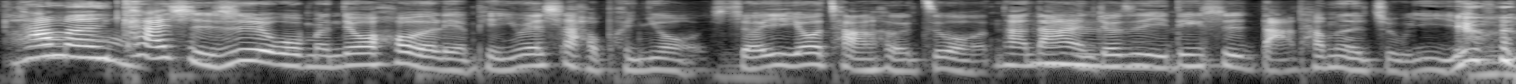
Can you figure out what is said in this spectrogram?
他们开始是我们就厚着脸皮，因为是好朋友，所以又常合作，那当然就是一定是打他们的主意。嗯、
